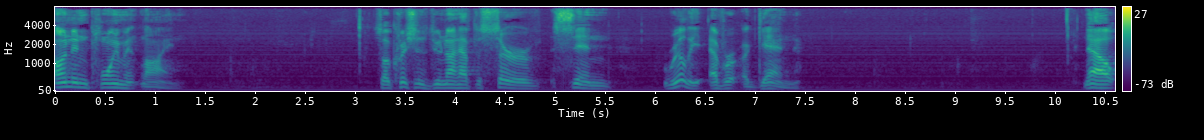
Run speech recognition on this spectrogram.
unemployment line. So Christians do not have to serve sin really ever again. Now,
